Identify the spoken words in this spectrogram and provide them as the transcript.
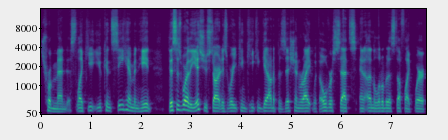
tremendous. Like you you can see him and he this is where the issues start is where you can he can get out of position right with oversets and, and a little bit of stuff like where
